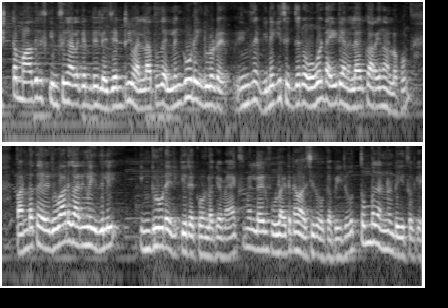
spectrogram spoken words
ഇഷ്ടംമാതിരി സ്കിംസും കാലൊക്കെ ഉണ്ട്. ലെജൻഡറിയും അല്ലാത്തതും എല്ലാം കൂടെ ഇൻക്ലൂഡ് പിന്നെ ഗീസ് ഇതൊരു ഓൾഡ് ഐഡിയ ആണ്. എല്ലാവർക്കും അറിയുന്നതാണല്ലോ അപ്പം. പണ്ടത്തെ ഒരുപാട് കാര്യങ്ങൾ ഇതിൽ ഇൻക്ലൂഡ് ആയിരിക്കും ഒരു അക്കൗണ്ടിലൊക്കെ മാക്സിമം എല്ലാവരും ഫുൾ ആയിട്ട് തന്നെ വാശി നോക്കുക. അപ്പോൾ ഇരുപത്തൊമ്പത് എണ്ണം ഉണ്ട് ഈസൊക്കെ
